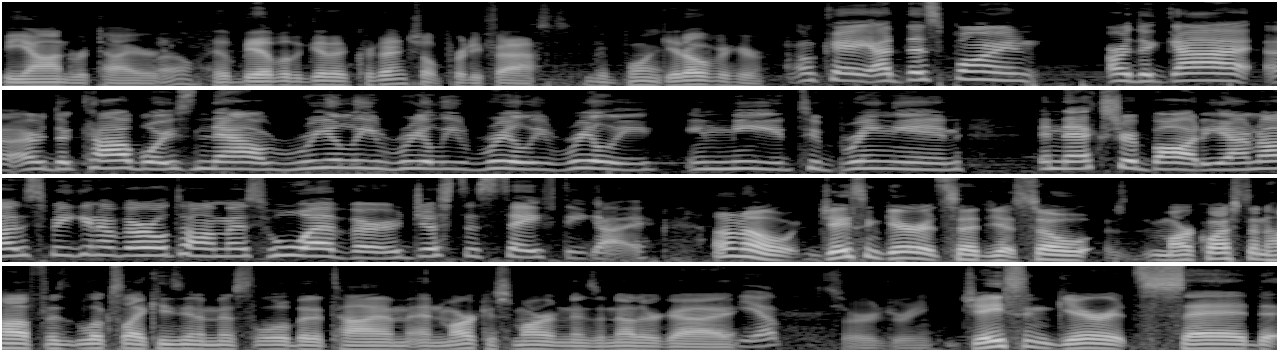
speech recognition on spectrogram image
beyond retired. Well, he'll be able to get a credential pretty fast. Good point. Get over here. okay, at this point, are the guy are the Cowboys now really, really, really, really in need to bring in an extra body? I'm not speaking of Earl Thomas, whoever, just a safety guy. I don't know. Jason Garrett said yes. So Marqueston Huff is, looks like he's going to miss a little bit of time, and Marcus Martin is another guy. Yep. Surgery. Jason Garrett said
